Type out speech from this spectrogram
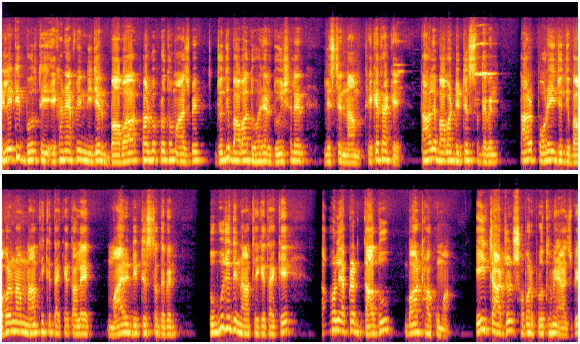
রিলেটিভ বলতে এখানে আপনি নিজের বাবা সর্বপ্রথম আসবে। যদি বাবা দু হাজার দুই সালের লিস্টের নাম থেকে থাকে, তাহলে বাবার ডিটেলসটা দেবেন। তারপরেই যদি বাবার নাম না থেকে থাকে, তাহলে মায়ের ডিটেলসটা দেবেন। তবু যদি না থেকে থাকে, তাহলে আপনার দাদু বা ঠাকুমা এই চারজন সবার প্রথমে আসবে।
